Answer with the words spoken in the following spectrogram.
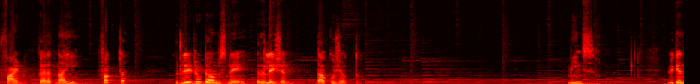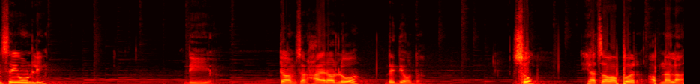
फाइंड करत नाही, फक्त रिलेटिव्ह टर्म्सने रिलेशन दाखवू शकतो. Means we can say only the terms are higher or lower than the other. So ह्याचा वापर आपणाला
